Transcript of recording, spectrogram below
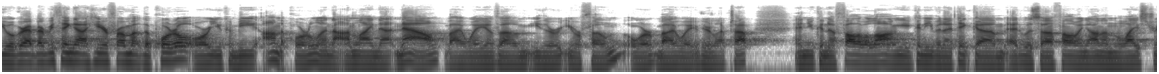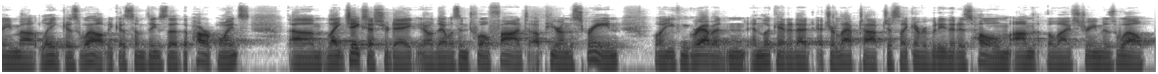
you will grab everything uh, here from the portal, or you can be on the portal and online now by way of um, either your phone or by way of your laptop, and you can uh, follow along. You can even, I think um, Ed was uh, following on on the live stream uh, link as well, because some things the PowerPoints, um, like Jake's yesterday, you know, that was in 12 font up here on the screen. Well, you can grab it and, and look at it at, at your laptop, just like everybody that is home on the live stream as well.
